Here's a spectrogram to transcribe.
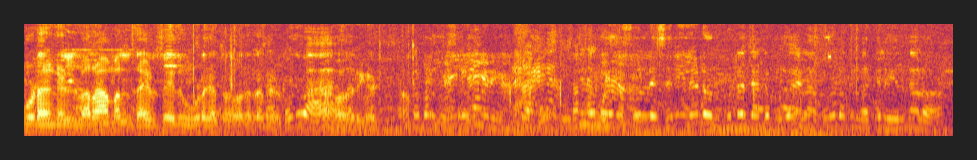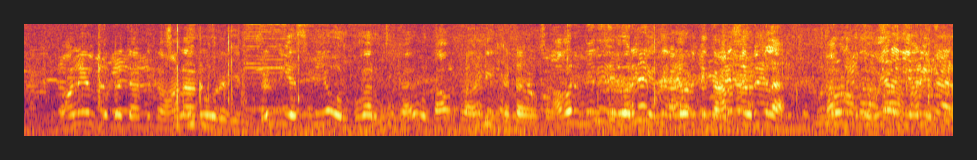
ஊடகங்கள் வராமல் தயவு செய்து ஊடக சகோதரர்கள் சகோதரிகள் சரியில்லைன்ற ஒரு குற்றச்சாட்டு பொதுவாக எல்லா பொதுமக்கள் மத்தியில் இருந்தாலும் பாலியல் குற்றச்சாட்டுக்கு ஆளான ஒரு பெண் எஸ்பியோ ஒரு புகார் கொடுத்திருக்காரு ஒரு காவல்துறை அவர் மீது இதுவரைக்கும் எந்த நடவடிக்கை அரசு எடுக்கல. காவல்துறை உயர் அதிகாரி எடுக்கல.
